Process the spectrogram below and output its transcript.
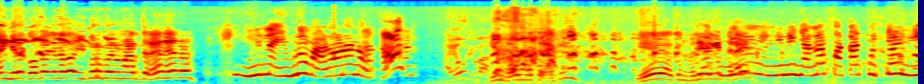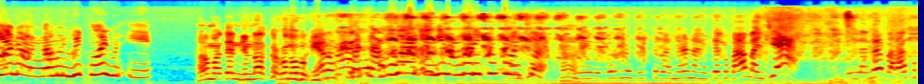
ತಂಗಿರಕ್ ಹೋಗ್ಬೇಕನ್ನೋದು ಇಬ್ರು ಬೇರೆ ಮಾಡ್ತಾರೆ ಏನೇನು? ಇಲ್ಲ ಇಬ್ರು ಮಾಡೋಣ. ಏನ್ ಲವ್ ಮಾಡ್ತೀರ ಆಕಿ ಏ ಆಕಿನ ಮದುವೆ ಆಗೈತಲ್ಲ ನೀನು- ಪಟಾಕ್ ಮಾತಾಡ್ಬಿಟ್ಟು ನೀನು ನಮ್ಮನ್ನ ಬಿಟ್ಟು ಹೋಗ್ಬಿಡ್ತಿ. ಹಾ ಮತ್ತೆ ನಿನ್ನ ಕರ್ಕೊಂಡು ಹೋಗ್ಬೇಕು ಏನು? ನಮಗೂ ತಂಗಿ ಬಿಟ್ಟು ಬಂದ್ರೆ ನಾನು ಬಾ ಮಂಜ್ಯ ಇಲ್ಲಂದ್ರೆ ಬರಕ್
